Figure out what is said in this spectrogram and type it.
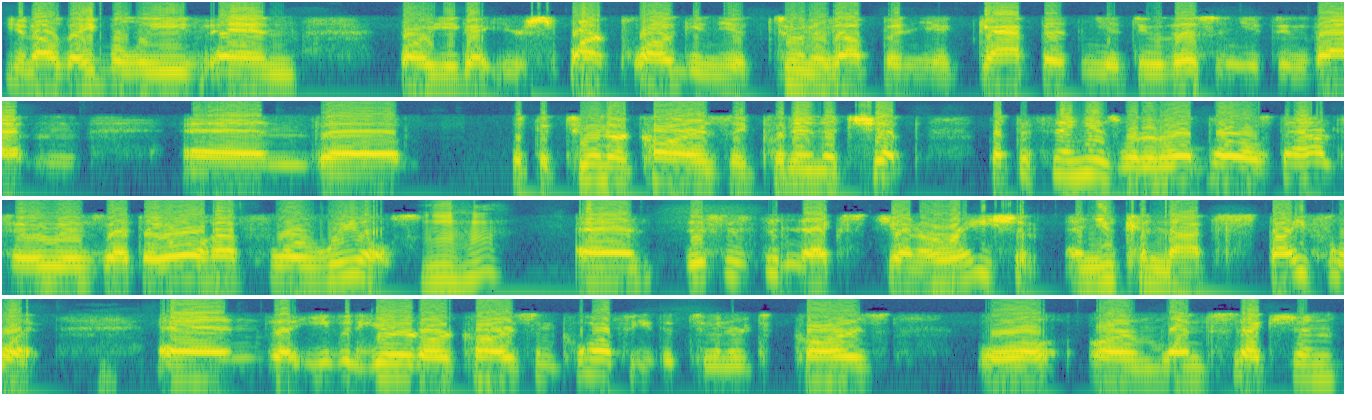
you know, they believe in well, you get your spark plug and you tune it up and you gap it and you do this and you do that and and uh, with the tuner cars they put in a chip. But the thing is, what it all boils down to is that they all have four wheels, Mm-hmm. and this is the next generation, and you cannot stifle it. And uh, even here at our Cars and Coffee, the tuner cars all are in one section,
